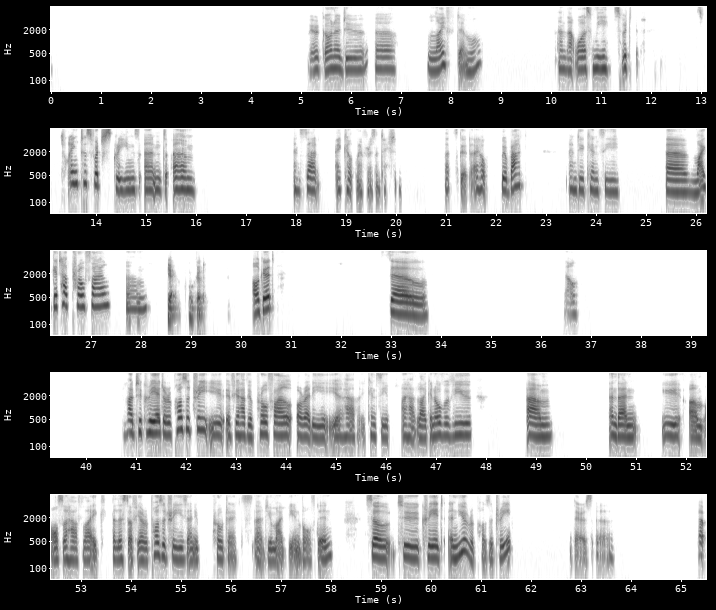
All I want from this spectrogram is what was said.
we're gonna do a live demo. And that was me switch trying to switch screens and um instead I killed my presentation. That's good. I hope we're back and you can see uh, my GitHub profile. Um, Yeah, all good. all good. So how to create a repository you if you have your profile already you have you can see i had like an overview um and then you um also have like a list of your repositories and you projects that you might be involved in. So to create a new repository, there's a Yep.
